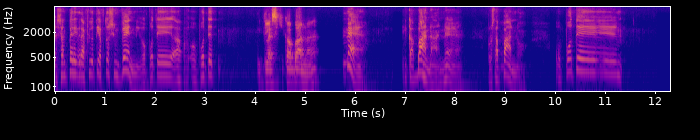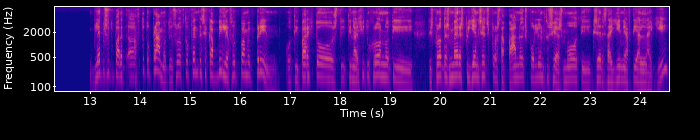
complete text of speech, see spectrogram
σαν περιγραφή ότι αυτό συμβαίνει. Οπότε, οπότε... Η κλασική καμπάνα, ε. Ναι, η καμπάνα, ναι, προς τα πάνω. Οπότε βλέπεις ότι αυτό το πράγμα, ότι αυτό φαίνεται σε καμπύλη, αυτό που είπαμε πριν, ότι υπάρχει το, την αρχή του χρόνου ότι τις πρώτες μέρες πηγαίνεις έτσι προς τα πάνω, έχεις πολύ ενθουσιασμό ότι ξέρεις θα γίνει αυτή η αλλαγή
